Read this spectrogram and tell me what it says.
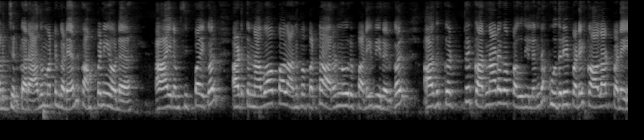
அனுப்பிச்சிருக்காரு அது மட்டும் கிடையாது கம்பெனியோட ஆயிரம் சிப்பாய்கள். அடுத்து நவாப்பால் அனுப்பப்பட்ட அறநூறு படை வீரர்கள். அதுக்கடுத்து கர்நாடக பகுதியிலேருந்து குதிரைப்படை காலாட்படை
